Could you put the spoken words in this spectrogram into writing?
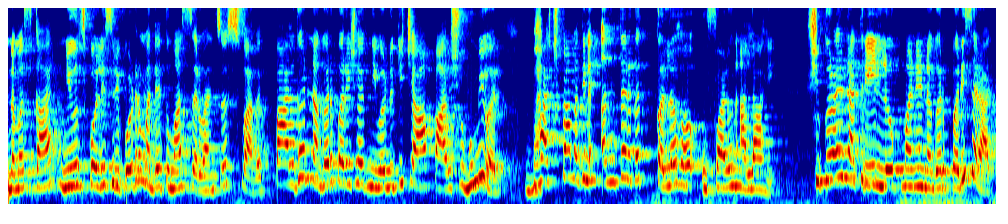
नमस्कार. न्यूज पोलीस रिपोर्टरमध्ये तुम्हा सर्वांचं स्वागत. पालघर नगर परिषद निवडणुकीच्या पार्श्वभूमीवर भाजपामधील अंतर्गत कलह उफाळून आला आहे. शुक्रवारी रात्री लोकमान्य नगर परिसरात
